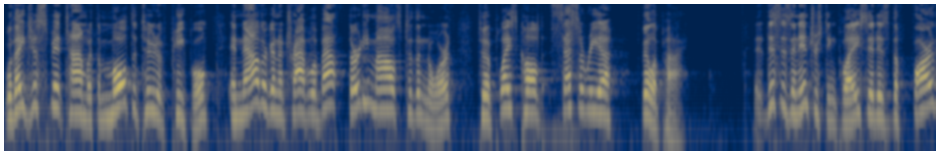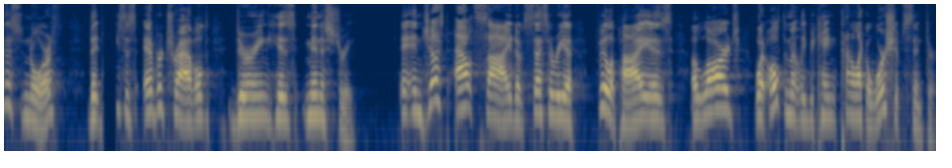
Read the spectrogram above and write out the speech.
Well, they just spent time with a multitude of people, and now they're going to travel about 30 miles to the north to a place called Caesarea Philippi. This is an interesting place. It is the farthest north that Jesus ever traveled during his ministry. And just outside of Caesarea Philippi is a large, what ultimately became kind of like a worship center.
